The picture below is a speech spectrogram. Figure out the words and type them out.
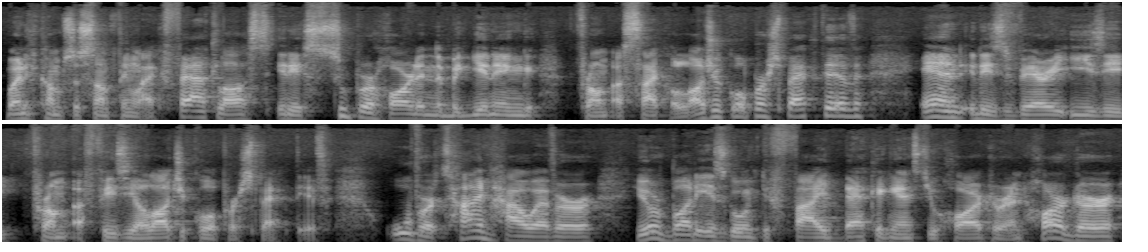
when it comes to something like fat loss, it is super hard in the beginning from a psychological perspective, and it is very easy from a physiological perspective. Over time, however, your body is going to fight back against you harder and harder,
